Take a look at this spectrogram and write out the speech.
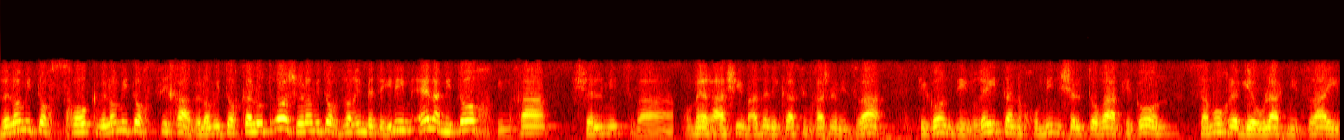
ולא מתוך שחוק, ולא מתוך שיחה, ולא מתוך קלות ראש, ולא מתוך דברים בתהילים, אלא מתוך שמחה של מצווה. אומר רש"י, מה זה נקרא שמחה של מצווה? כגון דברי תנחומין של תורה, כגון סמוך לגאולת מצרים,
